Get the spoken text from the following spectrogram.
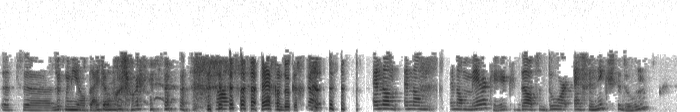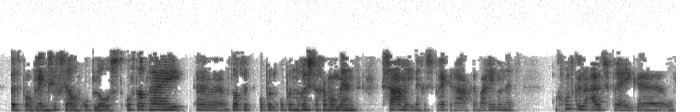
het uh, lukt me niet altijd overigens hoor. maar, Gelukkig. Ja. En, dan, en, dan, en dan merk ik dat door even niks te doen, het probleem zichzelf oplost. Of dat, hij, uh, of dat we op een, op een rustiger moment samen in een gesprek raken waarin we het goed kunnen uitspreken. Of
